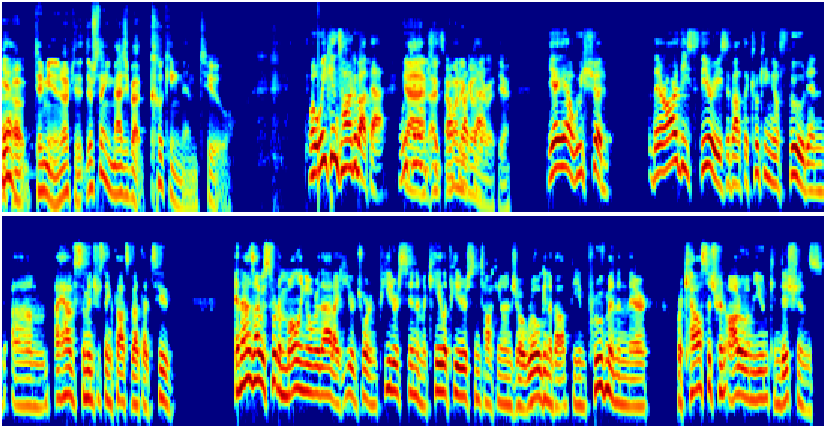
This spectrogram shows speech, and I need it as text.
Uh, yeah. Oh, didn't mean to interrupt you. There's something magic about cooking them too. Well, we can talk about that. We yeah, I, I want to go that. there with you. Yeah, yeah, we should. There are these theories about the cooking of food, and um, I have some interesting thoughts about that too. And as I was sort of mulling over that, I hear Jordan Peterson and Mikhaila Peterson talking on Joe Rogan about the improvement in their recalcitrant autoimmune conditions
